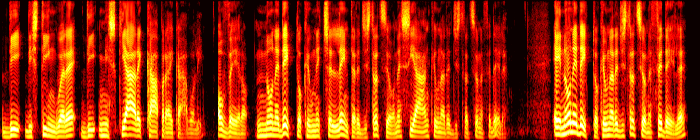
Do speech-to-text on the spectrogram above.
di distinguere, di mischiare capra e cavoli, ovvero non è detto che un'eccellente registrazione sia anche una registrazione fedele. E non è detto che una registrazione fedele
